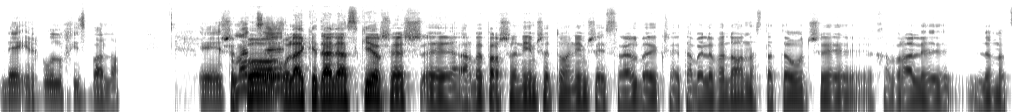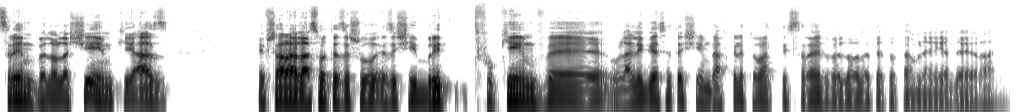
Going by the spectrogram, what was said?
לארגון חיזבאללה. שפה זה... אולי כדאי להזכיר שיש uh, הרבה פרשנים שטוענים שישראל כשהייתה בלבנון עשתה טעות שחברה לנוצרים ולא לשיעים, כי אז אפשר היה לעשות איזשהו, איזושהי ברית דפוקים ואולי לגייס את השיעים דווקא לטובת ישראל ולא לתת אותם לידי האיראנים.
